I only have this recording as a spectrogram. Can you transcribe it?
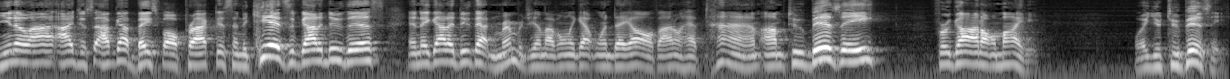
You know, I, I just, I've got baseball practice, and the kids have got to do this, and they got to do that. And remember, Jim, I've only got one day off. I don't have time. I'm too busy for God Almighty. Well, you're too busy.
